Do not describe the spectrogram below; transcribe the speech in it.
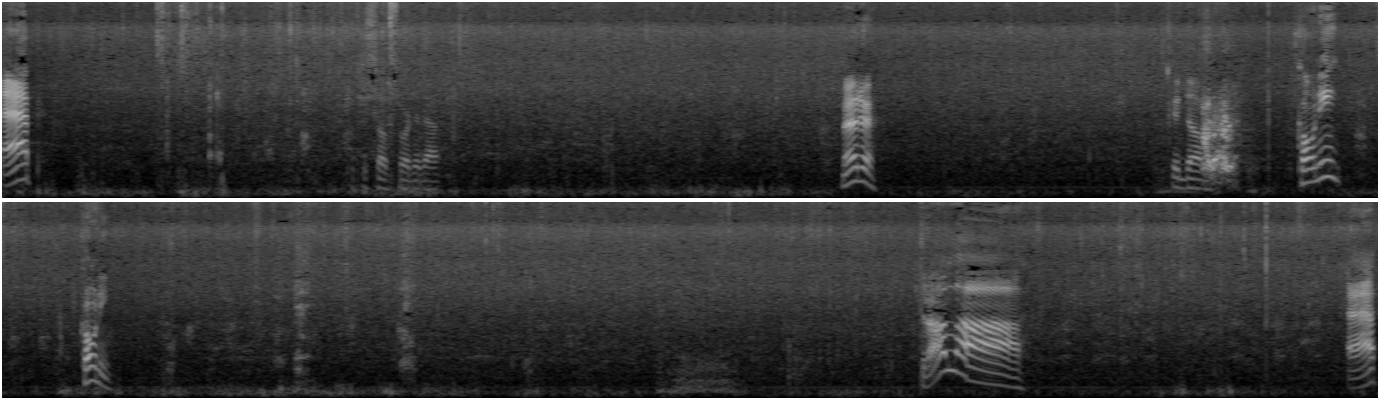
App. Get yourself sorted out. Murder. Good dog. Coney. Coney. Trala. App.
